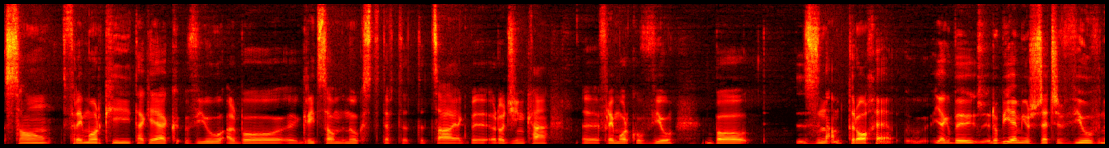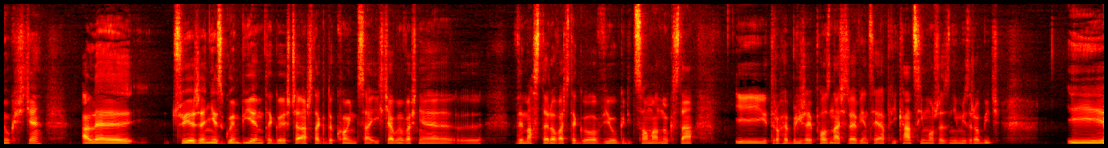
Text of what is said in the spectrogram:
są frameworki takie jak Vue albo e, Gridsom, Nuxt, te, te, te cała jakby rodzinka e, frameworków Vue, bo znam trochę, jakby robiłem już rzeczy w Vue w Nuxtie, ale czuję, że nie zgłębiłem tego jeszcze aż tak do końca i chciałbym właśnie y, wymasterować tego Vue, Gridsoma, Nuxta i trochę bliżej poznać, trochę więcej aplikacji może z nimi zrobić. I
